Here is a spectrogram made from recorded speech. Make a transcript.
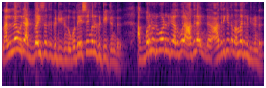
നല്ല ഒരു അഡ്വൈസ് ഒക്കെ കിട്ടിയിട്ടുണ്ട് ഉപദേശങ്ങൾ കിട്ടിയിട്ടുണ്ട്. അക്ബറിന് ഒരുപാട് കിട്ടി അതുപോലെ അതിൽ അതിലേക്കൊക്കെ നന്നായിട്ട് കിട്ടിയിട്ടുണ്ട്.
